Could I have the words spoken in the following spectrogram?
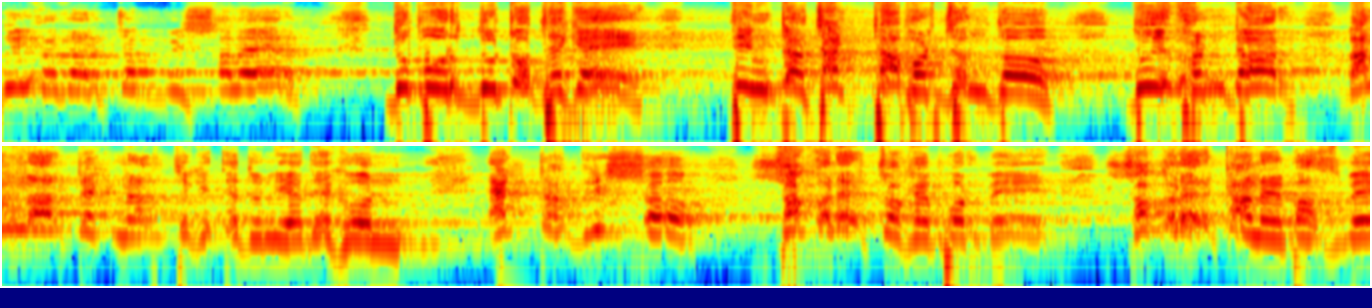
দুই হাজার চব্বিশ সালের দুপুর দুটো থেকে তিনটা চারটা পর্যন্ত দুই ঘণ্টার বাংলার টেকনাফ থেকে তেতুলিয়া দেখুন। একটা দৃশ্য সকলের চোখে পড়বে, সকলের কানে বাজবে,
